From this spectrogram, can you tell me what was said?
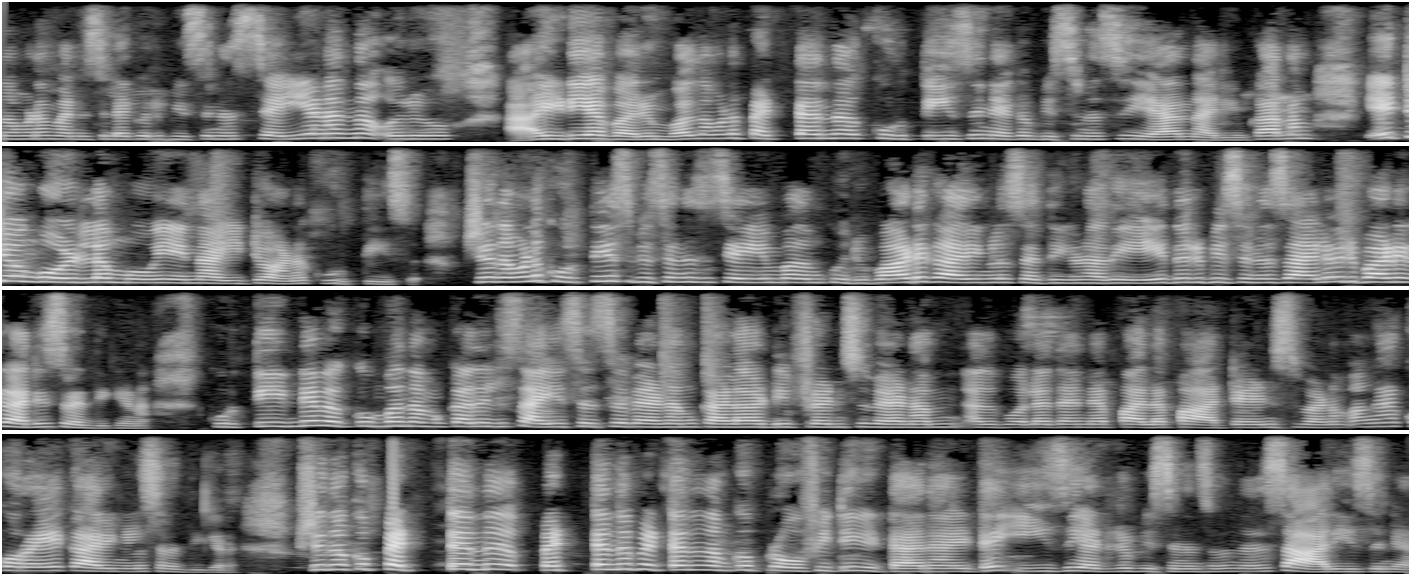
നമ്മുടെ മനസ്സിലേക്ക് ഒരു ബിസിനസ് ചെയ്യണമെന്ന് ഒരു ഐഡിയ വരുമ്പോൾ നമ്മൾ പെട്ടെന്ന് കുർത്തീസിനെയൊക്കെ ബിസിനസ് ചെയ്യാമെന്നായിരിക്കും കാരണം ഏറ്റവും കൂടുതൽ മൂവ് ചെയ്യുന്ന ആണ് കുർത്തീസ് പക്ഷെ നമ്മൾ കുർത്തീസ് ബിസിനസ് ചെയ്യുമ്പോൾ നമുക്ക് ഒരുപാട് കാര്യങ്ങൾ ശ്രദ്ധിക്കണം. അത് ഏതൊരു ബിസിനസ് ആയാലും ഒരുപാട് കാര്യം ശ്രദ്ധിക്കണം. കുർത്തീന്റെ വെക്കുമ്പോൾ നമുക്ക് അതിൽ സൈസസ് വേണം കളർ ഡിഫറൻസ് വേണം അതുപോലെ തന്നെ പല പാറ്റേൺസ് വേണം. അങ്ങനെ കുറേ കാര്യങ്ങൾ ശ്രദ്ധിക്കണം. പക്ഷെ നമുക്ക് പെട്ടെന്ന് പെട്ടെന്ന് പെട്ടെന്ന് നമുക്ക് പ്രോഫിറ്റ് കിട്ടാനായിട്ട് ഈസി ആയിട്ടൊരു ബിസിനസ് വന്നത് സാരീസിന്റെ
